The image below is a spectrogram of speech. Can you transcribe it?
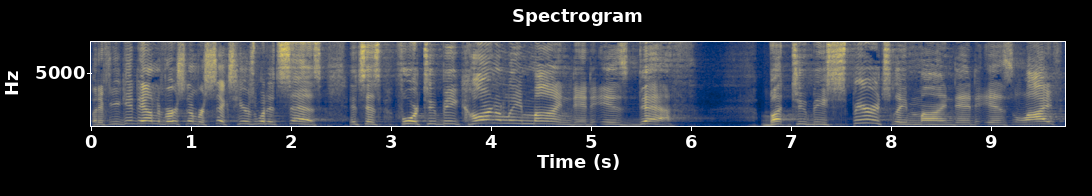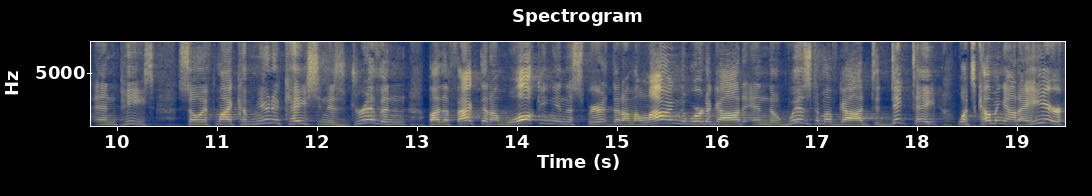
but if you get down to verse number six, here's what it says it says, For to be carnally minded is death but to be spiritually minded is life and peace. So if my communication is driven by the fact that I'm walking in the Spirit, that I'm allowing the Word of God and the wisdom of God to dictate what's coming out of here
